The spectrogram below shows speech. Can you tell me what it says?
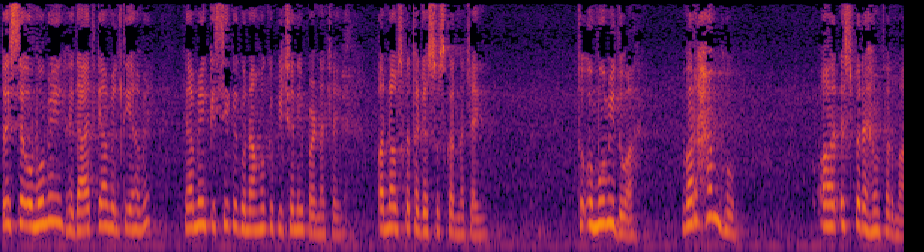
تو اس سے عمومی ہدایت کیا ملتی ہے ہمیں؟ کہ ہمیں کسی کے گناہوں کے پیچھے نہیں پڑنا چاہیے اور نہ اس کا تجسس کرنا چاہیے۔ تو عمومی دعا ہے۔ ورحم ہو اور اس پہ رحم فرما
